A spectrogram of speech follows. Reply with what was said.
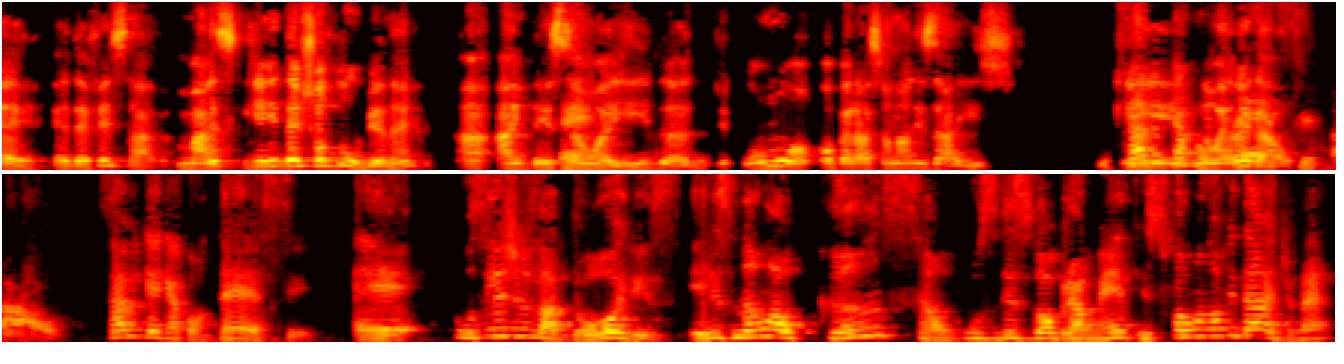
É, é defensável. Mas que deixou dúbia, né? A, a intenção é. aí da, de como operacionalizar isso. O que, Sabe o que acontece, não é legal. Val? Sabe o que, é que acontece? É, os legisladores, eles não alcançam os desdobramentos. Isso foi uma novidade, né?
